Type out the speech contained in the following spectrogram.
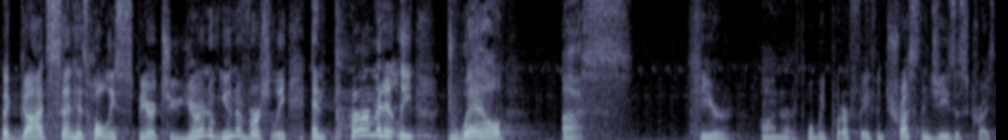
That God sent his Holy Spirit to universally and permanently dwell us here on earth. When we put our faith and trust in Jesus Christ,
